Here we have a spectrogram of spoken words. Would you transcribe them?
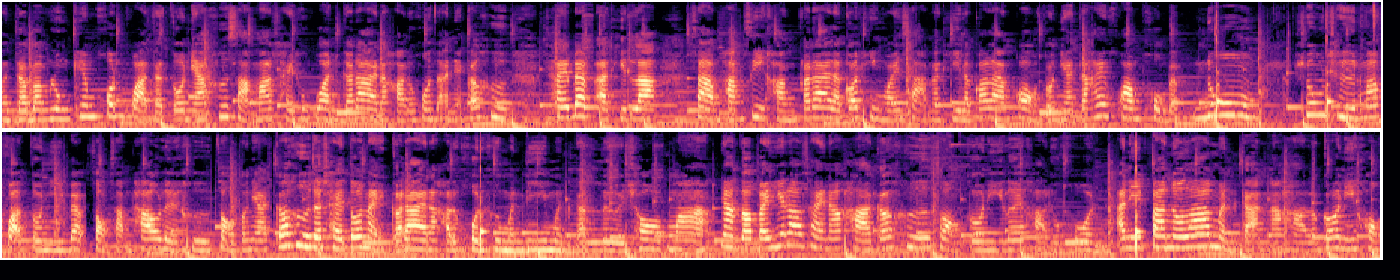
มันจะบำรุงเข้มข้นกว่า แต่ตัวเนี้ยคือสามารถใช้ทุกวันก็ได้นะคะ ทุกคนแต่อันเนี้ยก็คือใช้แบบอาทิตย์ละ 3 ครั้ง 4 ครั้งก็ได้แล้วก็ทิ้งไว้ 3 นาทีแล้วก็ล้างออกตัวเนี้ยจะให้ความผมแบบนุ่มชุ่มชื้นมากกว่าตัวนี้แบบ2อสเท่าเลยคือ 2 ตัวเนี้ยก็คือจะใช้ตัวไหนก็ได้นะคะ ทุกคนคือมันดีเหมือนกันเลยชอบมากอย่างต่อไปที่เราใช้นะคะก็คือ 2 ตัวนี้เลยค่ะทุกคน อันนี้ปาโนล่าเหมือนกันนะคะ แล้วก็อันนี้ของ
